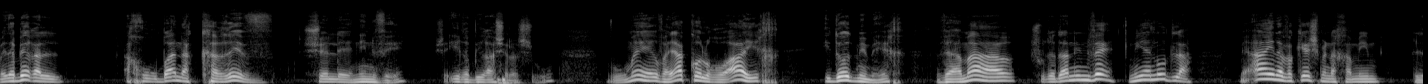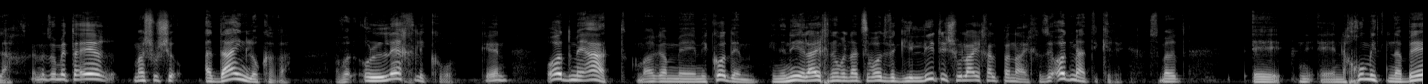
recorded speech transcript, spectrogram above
מדבר על החורבן הקרב של ננבה, שעיר הבירה של אשור, והוא אומר, והיה כל רועייך ידוד ממך, ואמר, שודדה ננבה, מי ינוד לה? מאין אבקש מנחמים לך? אז הוא מתאר משהו שעדיין לא קרה. אבל הולך לקרות, כן? עוד מעט, כלומר גם uh, מקודם, הנני אלייך נאום אדוני צבאות וגיליתי שולייך על פנייך. זה עוד מעט יקרה. זאת אומרת, uh, uh, נחום מתנבא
